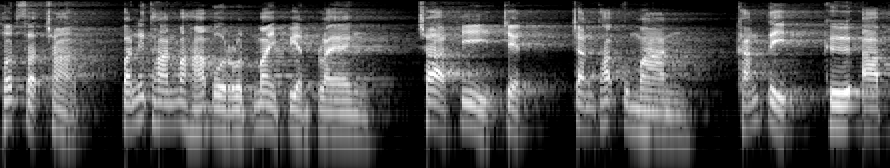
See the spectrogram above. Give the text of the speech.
ทศชาติ ปณิธานมหาบุรุษไม่เปลี่ยนแปลง ชาติที่เจ็ดจันทกุมาร ขันติคืออาพ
